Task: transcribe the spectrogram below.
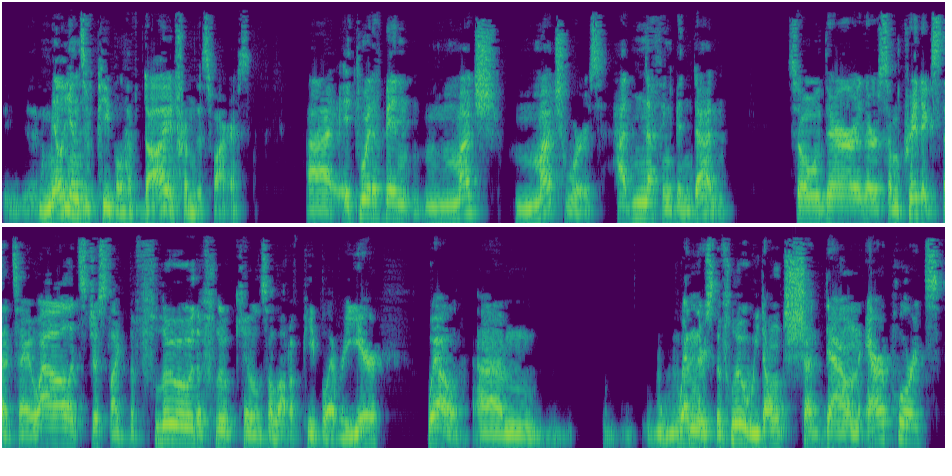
millions of people have died from this virus. Uh, it would have been much, much worse had nothing been done. So there, there are some critics that say, well, it's just like the flu. The flu kills a lot of people every year. Well, um, when there's the flu, we don't shut down airports.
